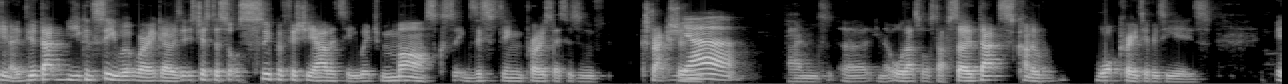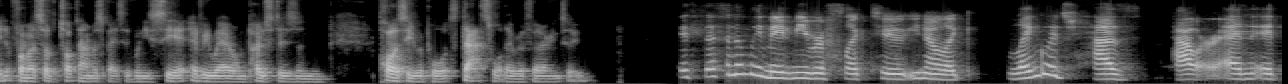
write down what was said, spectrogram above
you know, that you can see where it goes. It's just a sort of superficiality which masks existing processes of extraction. Yeah. And, uh, you know, all that sort of stuff. So that's kind of what creativity is in, from a sort of top down perspective. When you see it everywhere on posters and policy reports, that's what they're referring to. It definitely made me reflect to, you know, like language has power and it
